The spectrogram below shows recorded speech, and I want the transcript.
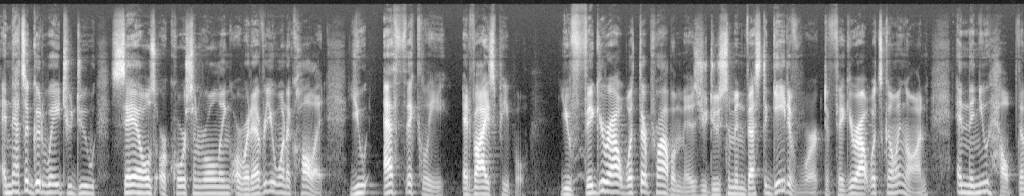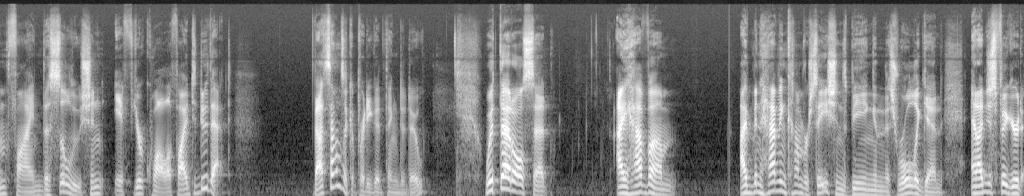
And that's a good way to do sales or course enrolling or whatever you want to call it. You ethically advise people. You figure out what their problem is, you do some investigative work to figure out what's going on, and then you help them find the solution if you're qualified to do that. That sounds like a pretty good thing to do. With that all said, I have um I've been having conversations being in this role again, and I just figured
